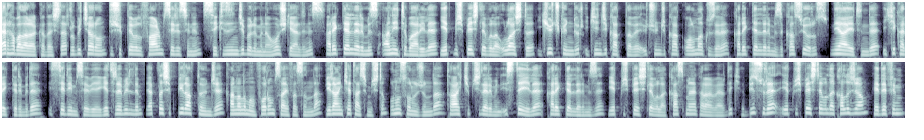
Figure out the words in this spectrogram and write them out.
Merhabalar arkadaşlar. Ruby Charon Düşük Level Farm serisinin 8. bölümüne hoş geldiniz. Karakterlerimiz an itibariyle 75 level'a ulaştı. 2-3 gündür ikinci katta ve 3. kat olmak üzere karakterlerimizi kasıyoruz. Nihayetinde iki karakterimi de istediğim seviyeye getirebildim. Yaklaşık bir hafta önce kanalımın forum sayfasında bir anket açmıştım. Bunun sonucunda takipçilerimin isteğiyle karakterlerimizi 75 level'a kasmaya karar verdik. Bir süre 75 level'da kalacağım. Hedefim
